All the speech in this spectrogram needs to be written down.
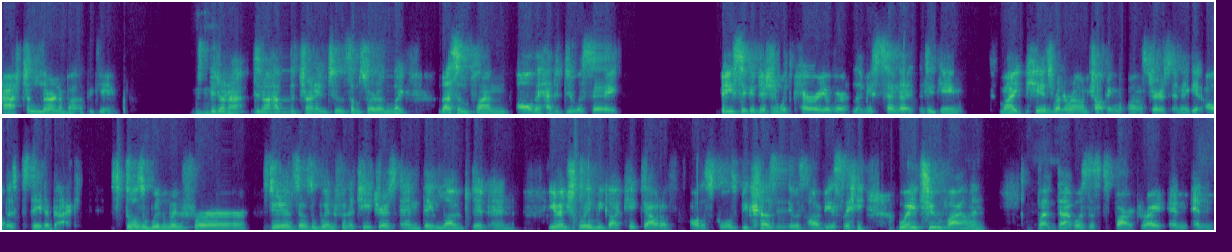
have to learn about the game. Mm-hmm. They don't have, did not have to turn it into some sort of like lesson plan. All they had to do was say, basic addition with carryover. Let me send that into game. My kids run around chopping monsters and I get all this data back so it was a win-win for students. It was a win for the teachers, and they loved it. And eventually, we got kicked out of all the schools because it was obviously way too violent. But that was a spark, right? And and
